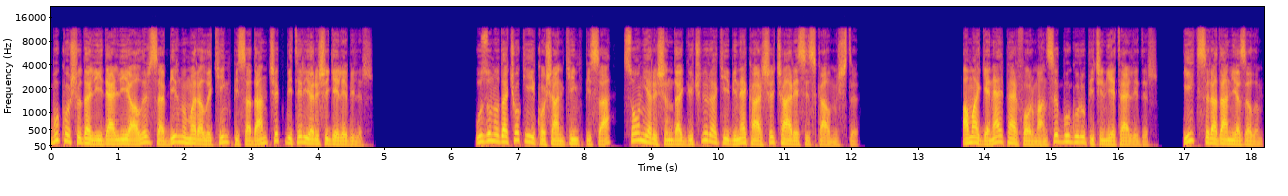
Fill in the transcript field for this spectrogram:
Bu koşuda liderliği alırsa bir numaralı King Pisa'dan çık bitir yarışı gelebilir. Uzunu da çok iyi koşan King Pisa, son yarışında güçlü rakibine karşı çaresiz kalmıştı. Ama genel performansı bu grup için yeterlidir. İlk sıradan yazalım.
